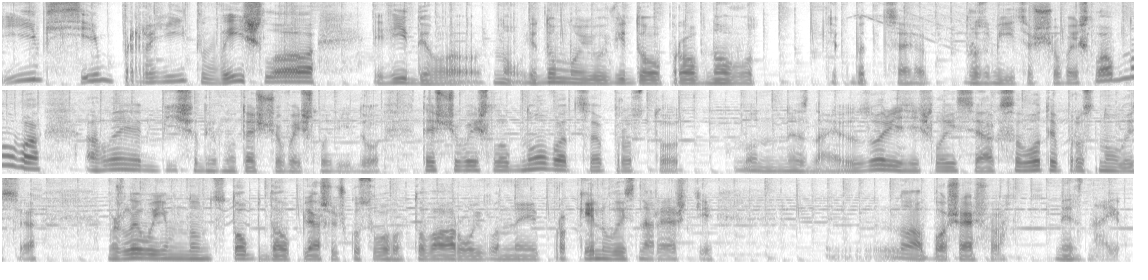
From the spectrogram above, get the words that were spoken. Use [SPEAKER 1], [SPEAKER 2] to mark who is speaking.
[SPEAKER 1] І всім привіт! Вийшло відео. Ну, я думаю, відео про обнову, якби це розуміється, що вийшла обнова, але більше дивно те, що вийшло відео. Те, що вийшла обнова, це просто, ну не знаю, зорі зійшлися, акселоти проснулися. Можливо, їм нон-стоп дав пляшечку свого товару, і вони прокинулись нарешті. Ну або ще що, не знаю.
